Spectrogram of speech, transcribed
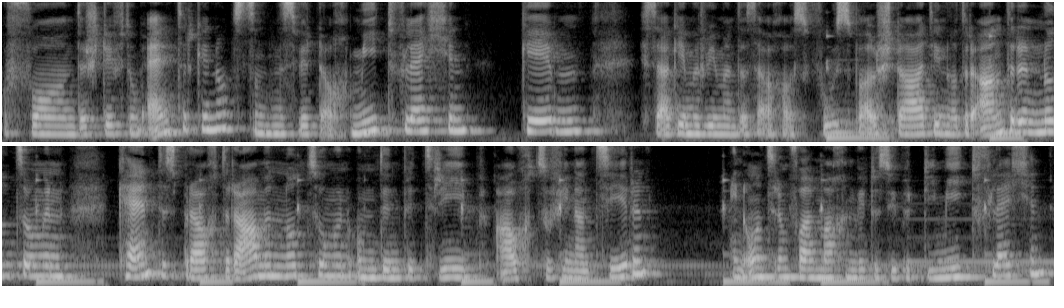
von der Stiftung Enter genutzt, sondern es wird auch Mietflächen geben. Ich sage immer, wie man das auch aus Fußballstadien oder anderen Nutzungen kennt. Es braucht Rahmennutzungen, um den Betrieb auch zu finanzieren. In unserem Fall machen wir das über die Mietflächen.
